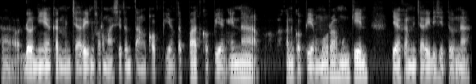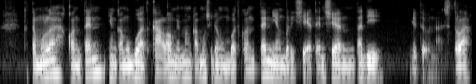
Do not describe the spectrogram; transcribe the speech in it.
Uh, Doni akan mencari informasi tentang kopi yang tepat, kopi yang enak, bahkan kopi yang murah mungkin. Dia akan mencari di situ. Nah, ketemulah konten yang kamu buat kalau memang kamu sudah membuat konten yang berisi attention tadi gitu. Nah, setelah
